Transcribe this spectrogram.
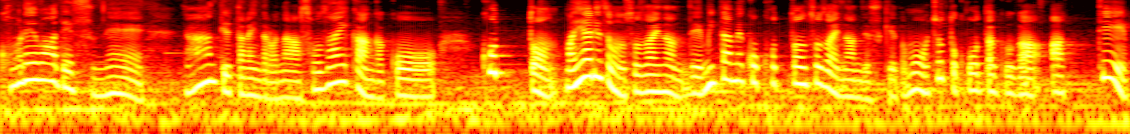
これはですね何て言ったらいいんだろうな。素材感がこうコットン、まあ、エアリズムの素材なんで見た目こうコットン素材なんですけどもちょっと光沢があって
